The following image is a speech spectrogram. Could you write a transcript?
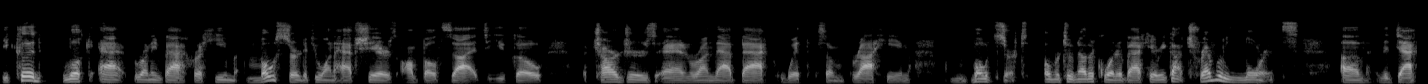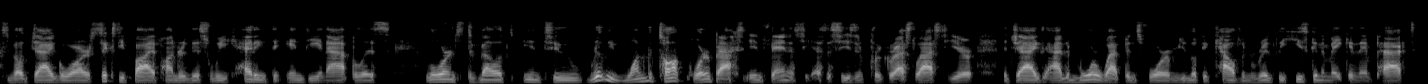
you could look at running back Raheem Mostert if you want to have shares on both sides. You go Chargers and run that back with some Raheem Mostert. Over to another quarterback here. We got Trevor Lawrence of the Jacksonville Jaguars, 6,500 this week, heading to Indianapolis. Lawrence developed into really one of the top quarterbacks in fantasy as the season progressed last year. The Jags added more weapons for him. You look at Calvin Ridley, he's going to make an impact.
